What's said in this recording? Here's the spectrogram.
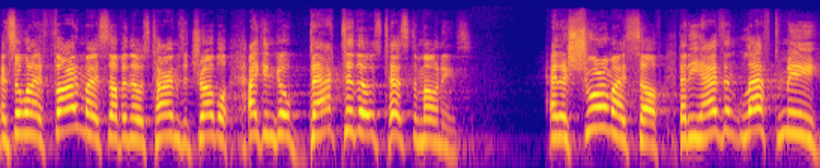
And so when I find myself in those times of trouble, I can go back to those testimonies and assure myself that He hasn't left me,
